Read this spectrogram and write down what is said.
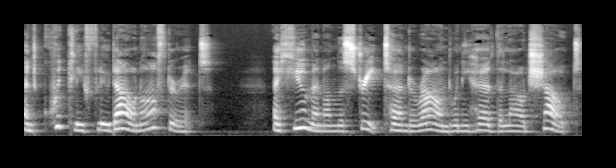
and quickly flew down after it. A human on the street turned around when he heard the loud shout,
